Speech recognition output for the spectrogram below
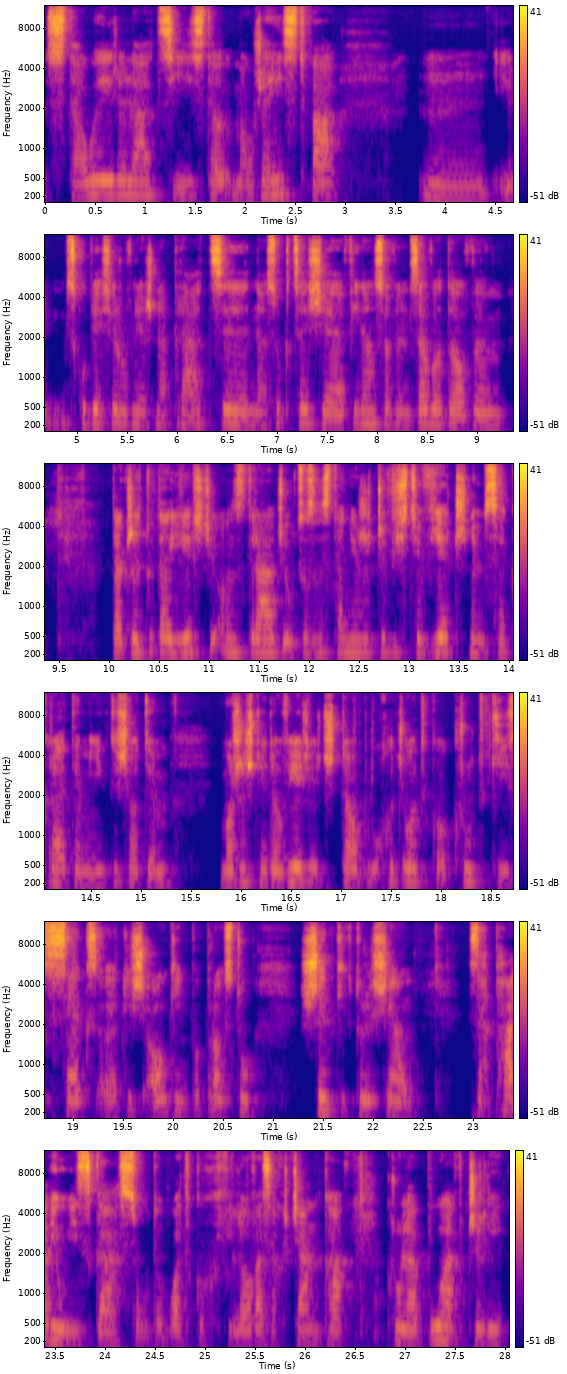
stałej relacji, stałe, małżeństwa, skupia się również na pracy, na sukcesie finansowym, zawodowym. Także tutaj, jeśli on zdradził, co zostanie rzeczywiście wiecznym sekretem i nigdy się o tym możesz nie dowiedzieć, to chodziło tylko o krótki seks, o jakiś ogień po prostu szybki, który się zapalił i zgasł. To była tylko chwilowa zachcianka króla buław, czyli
